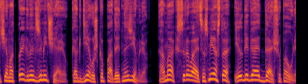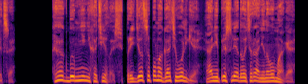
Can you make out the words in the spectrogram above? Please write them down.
чем отпрыгнуть, замечаю, как девушка падает на землю, а маг срывается с места и убегает дальше по улице. Как бы мне ни хотелось, придется помогать Ольге, а не преследовать раненого мага.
